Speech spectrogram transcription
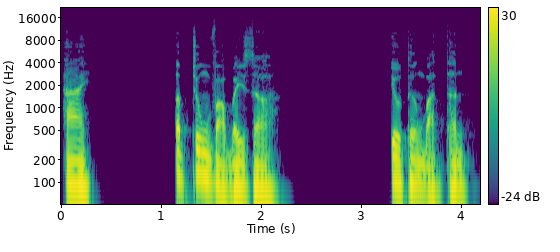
Hai, tập trung vào bây giờ. Yêu thương bản thân.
